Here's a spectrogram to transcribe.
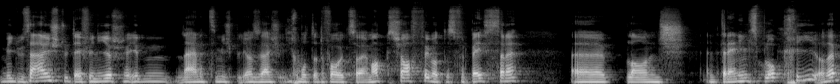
wie du sagst, du definierst eben, nein, zum Beispiel, also sagst, ich wollte davon jetzt Max schaffen, ich will das verbessern, äh, planst einen Trainingsblock ein, oder?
